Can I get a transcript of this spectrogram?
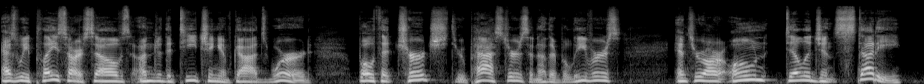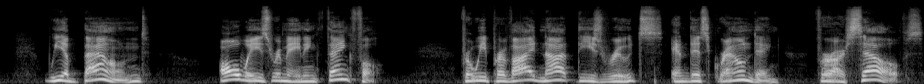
As we place ourselves under the teaching of God's Word, both at church, through pastors and other believers, and through our own diligent study, we abound, always remaining thankful. For we provide not these roots and this grounding for ourselves,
